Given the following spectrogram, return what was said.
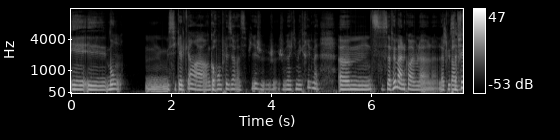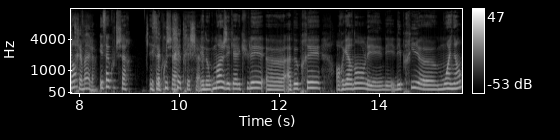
Et, et bon, hum, si quelqu'un a un grand plaisir à s'épiler, je, je, je veux bien qu'il m'écrive, mais euh, ça ça fait mal quand même la, la, la plupart Ça du fait temps. très mal. Et ça coûte cher. Et, ça, coûte très très cher. Et donc moi, j'ai calculé euh, à peu près, en regardant les, les, les prix euh, moyens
